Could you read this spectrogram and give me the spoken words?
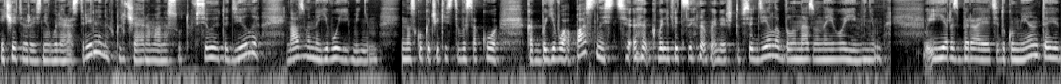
и четверо из них были расстреляны, включая Романа Суд. Все это дело названо его именем. Насколько чекисты высоко как бы его опасность квалифицировали, что все дело было названо его именем. И разбирая эти документы,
